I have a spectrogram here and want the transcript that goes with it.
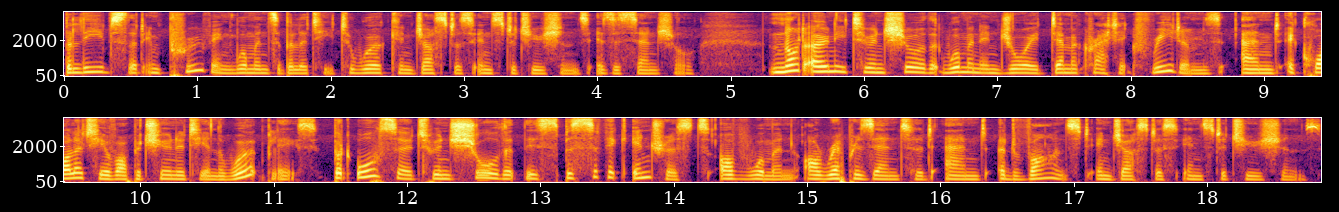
believes that improving women's ability to work in justice institutions is essential not only to ensure that women enjoy democratic freedoms and equality of opportunity in the workplace, but also to ensure that the specific interests of women are represented and advanced in justice institutions.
